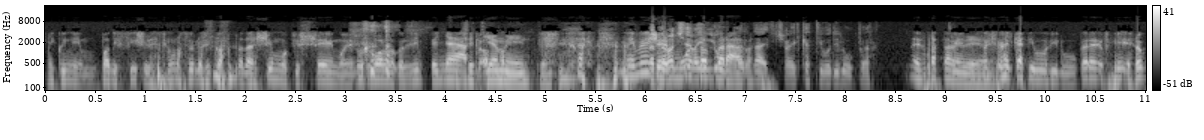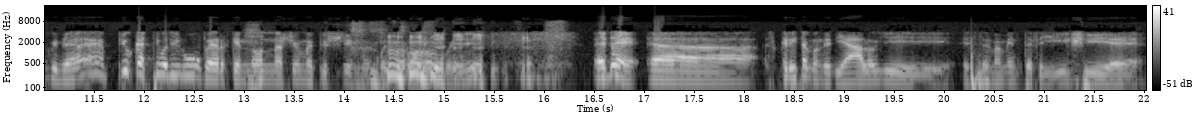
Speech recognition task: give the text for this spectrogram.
e quindi è un po' difficile se uno se lo ricorda da scemo più scemo in un ruolo così impegnato. Effettivamente. E invece Però è molto il bravo. Looper, dai, cioè il cattivo di Looper. Esattamente faceva il cattivo di Looper è vero quindi è più cattivo di Looper che non scemo e più scemo in questo ruolo qui. Ed è uh, scritta con dei dialoghi estremamente felici e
